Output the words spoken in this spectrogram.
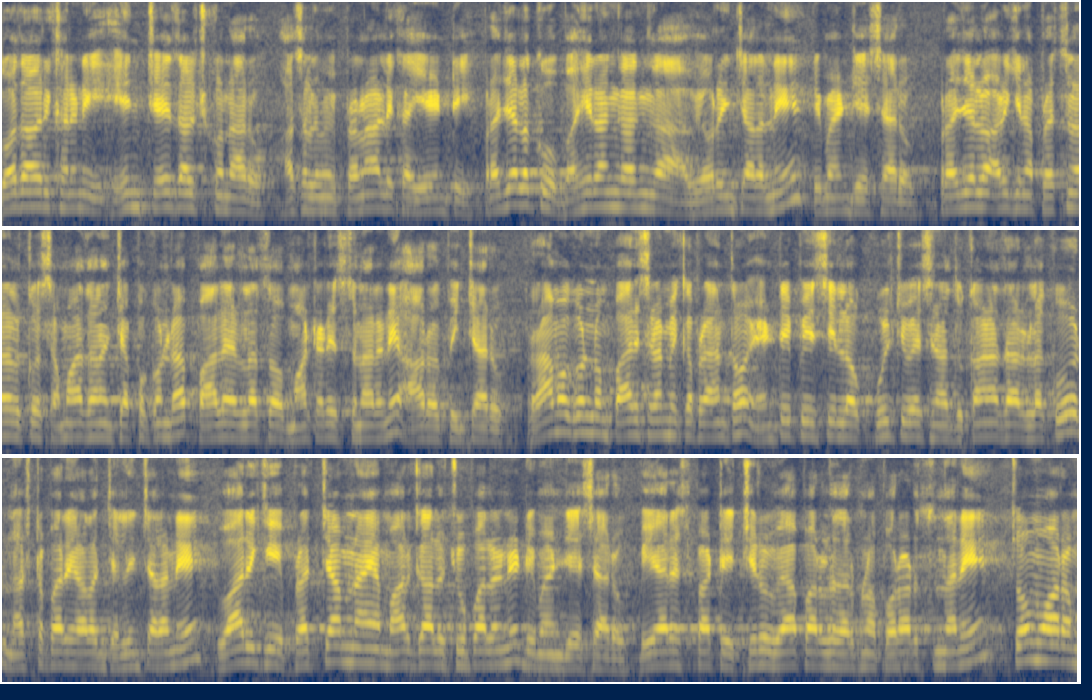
గోదావరి ఖనిని ఏం చేయదలుచుకున్నారు? అసలు మీ ప్రణాళిక ఏంటి? ప్రజలకు బహిరంగంగా వివరించాలని డిమాండ్ చేశారు. ప్రజలు అడిగిన ప్రశ్నలకు సమాధానం చెప్పకుండా పాలేర్లతో మాట్లాడిస్తున్నారని ఆరోపించారు. రామగుండం పారిశ్రామిక ప్రాంతం ఎన్టీపీసీలో కూల్చివేసిన దుకాణదారులకు నష్టపరిహారం చెల్లించాలని వారికి ప్రత్యామ్నాయ మార్గాలు చూపాలని డిమాండ్ చేశారు. బీఆర్ఎస్ పార్టీ చిరు వ్యాపారుల తరపున పోరాడుతుందని సోమవారం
